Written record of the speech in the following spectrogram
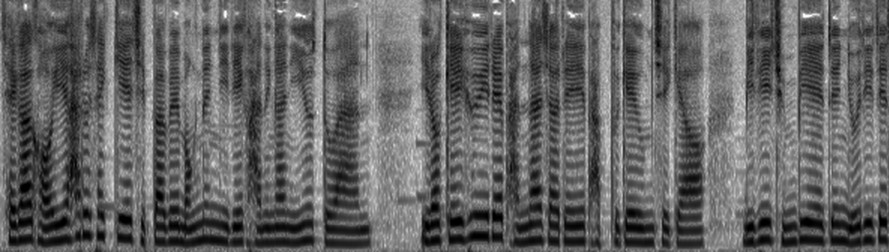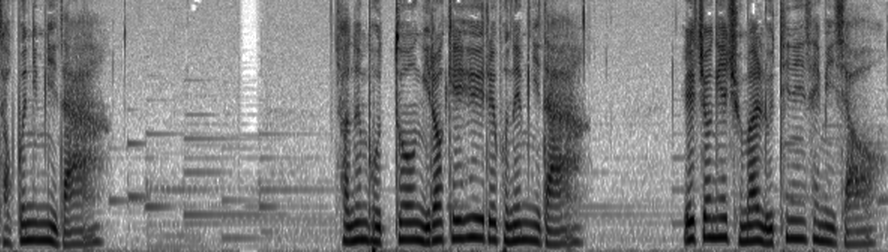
제가 거의 하루 세끼의 집밥을 먹는 일이 가능한 이유 또한 이렇게 휴일의 반나절을 바쁘게 움직여 미리 준비해둔 요리들 덕분입니다. 저는 보통 이렇게 휴일을 보냅니다. 일종의 주말 루틴인 셈이죠.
